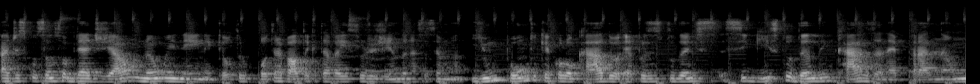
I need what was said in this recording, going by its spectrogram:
a discussão sobre adiar ou não o Enem, né, que é outro, outra pauta que estava aí surgindo nessa semana. E um ponto que é colocado é para os estudantes seguir estudando em casa, né, para não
